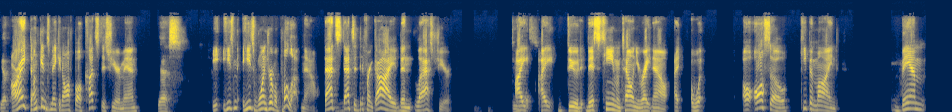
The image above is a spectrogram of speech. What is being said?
Yep. All right, Duncan's making off ball cuts this year, man. Yes. He, he's he's one dribble pull up now. That's mm-hmm. that's a different guy than last year. Dude, I I dude, this team, I'm telling you right now, I what also keep in mind Bam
